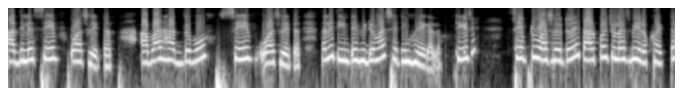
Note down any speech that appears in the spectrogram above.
হাত দিলে সেভ ওয়াচ লেটার। আবার হাত দেবো সেভ ওয়াচ লেটার। তাহলে তিনটে ভিডিও আমার সেটিং হয়ে গেল। ঠিক আছে? সেভ টু ওয়াচ লেটারে। তারপরে চলে আসবে এরকম একটা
